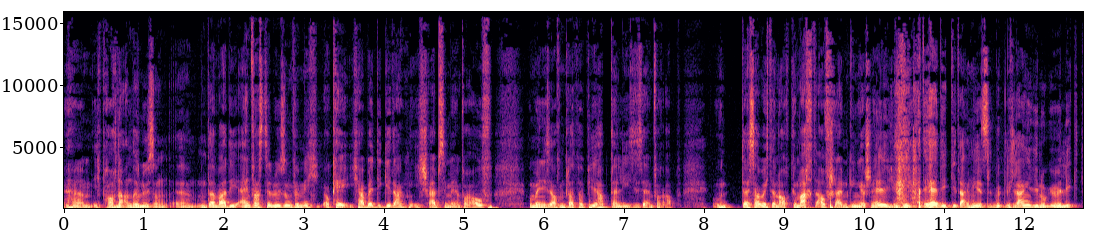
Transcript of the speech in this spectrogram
ähm, ich brauche eine andere Lösung. Ähm, und dann war die einfachste Lösung für mich, okay, ich habe die Gedanken, ich schreibe sie mir einfach auf und wenn ich es auf dem Blatt Papier habe, dann lese ich es einfach ab. Und das habe ich dann auch gemacht. Aufschreiben ging ja schnell. Ich hatte ja die Gedanken jetzt wirklich lange genug überlegt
